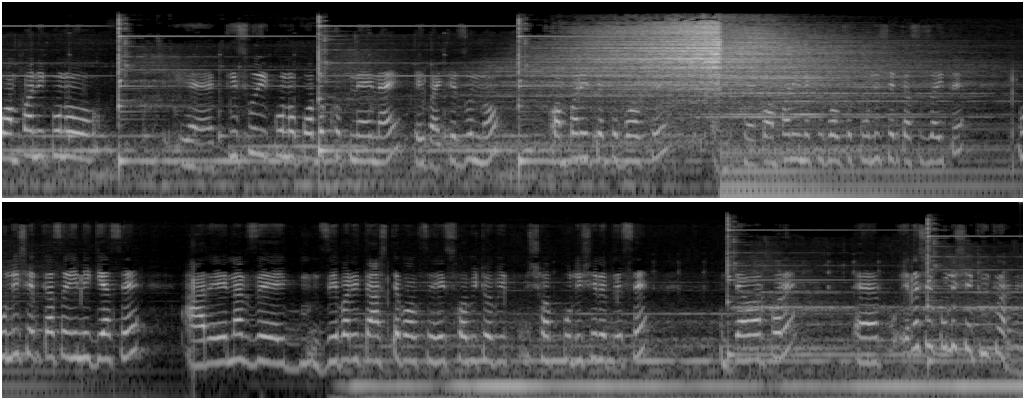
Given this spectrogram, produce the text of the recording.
কোম্পানি কোনো ইয়ে, কিছুই কোনো পদক্ষেপ নেয় নাই এই বাইকের জন্য। কোম্পানির কাছে বলছে কোম্পানি নাকি বলছে পুলিশের কাছে যাইতে। পুলিশের কাছে ইনি গেছে আর এনার যে যে বাড়িতে আসতে বলছে এই ছবি টবি সব পুলিশের দেশে দেওয়ার পরে এদেশের পুলিশে কি করবে?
